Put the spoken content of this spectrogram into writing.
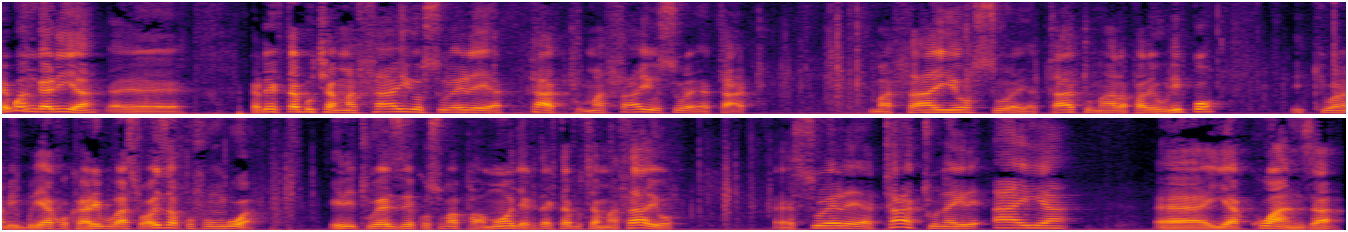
Hebu angalia e, katika kitabu cha mathayo sura ile ya tatu mathayo sura ya tatu. Mathayo sura ya tatu mahala pale ulipo ikiwa na biblia yako karibu basi waweza kufungua ili tuweze kusoma pamoja katika kitabu cha mathayo eh, sura ile ya tatu na ile aya eh, ya kwanza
